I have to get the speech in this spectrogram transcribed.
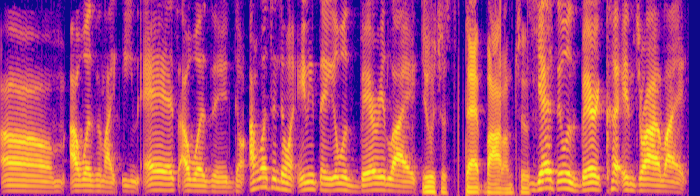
Um, I wasn't like eating ass. I wasn't doing. I wasn't doing anything. It was very like It was just that bottom, just yes, it was very cut and dry. Like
